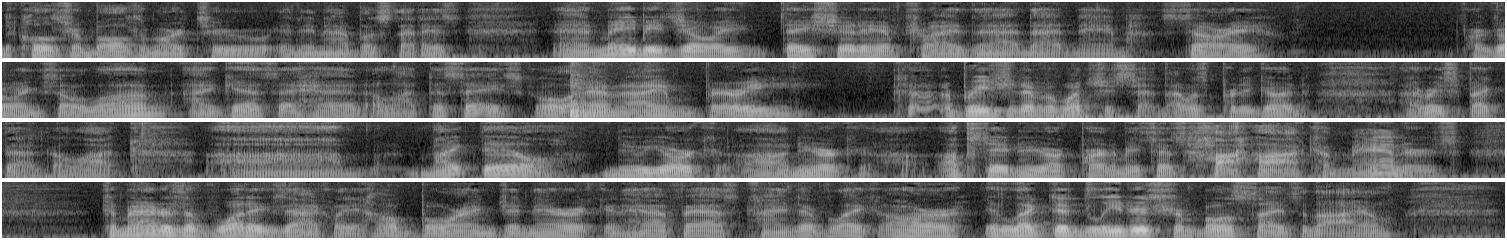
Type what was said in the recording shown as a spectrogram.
the Colts from Baltimore to Indianapolis, that is. And maybe Joey, they should have tried that that name. Sorry, for going so long. I guess I had a lot to say. Skull, and I'm very appreciative of what you said. That was pretty good. I respect that a lot. Um, Mike Dale, New York, uh, New York, uh, upstate New York, part of me says, "Ha ha, commanders." Commanders of what exactly? How boring, generic, and half-assed, kind of like our elected leaders from both sides of the aisle.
